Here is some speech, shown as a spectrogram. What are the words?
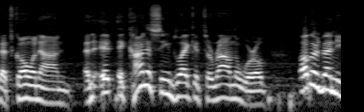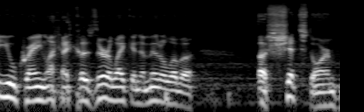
that's going on, and it, it kind of seems like it's around the world, other than the Ukraine, like because they're like in the middle of a, a shitstorm.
